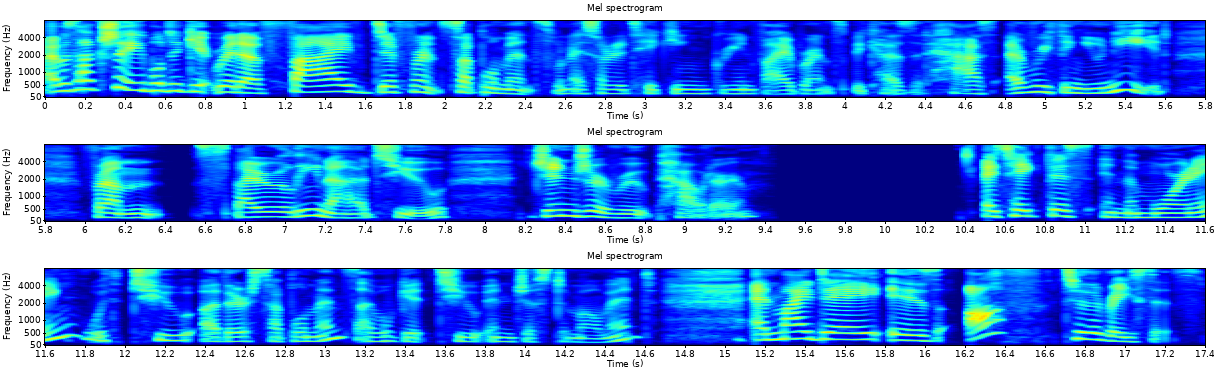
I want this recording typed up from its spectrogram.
I was actually able to get rid of five different supplements when I started taking Green Vibrance because it has everything you need from spirulina to ginger root powder. I take this in the morning with two other supplements I will get to in just a moment, and my day is off to the races.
